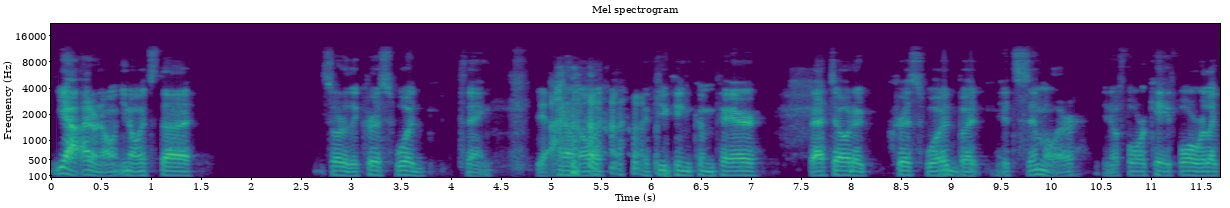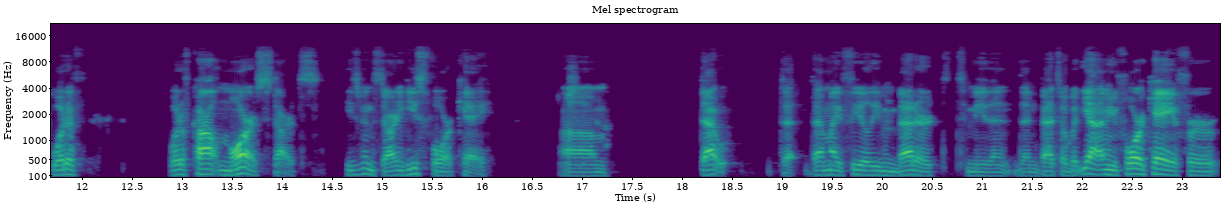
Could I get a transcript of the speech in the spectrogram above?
yeah, I don't know. You know, it's the sort of the Chris Wood thing. Yeah. I don't know if, if you can compare Beto to Chris Wood, but it's similar. You know, 4K forward. Like, what if, what if Carlton Morris starts? He's been starting. He's 4K. Um, that that that might feel even better to me than than Beto. But yeah, I mean, 4K for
